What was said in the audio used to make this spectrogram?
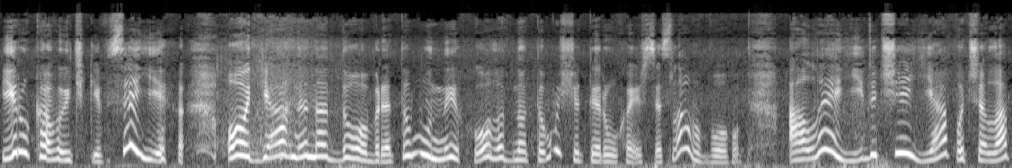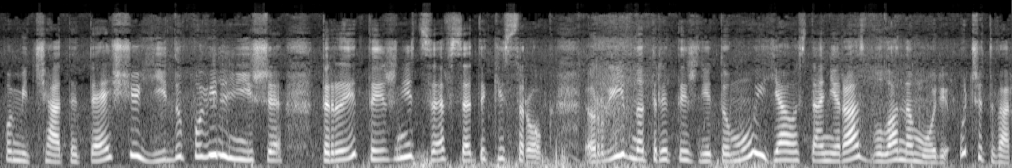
і рукавички. Все є. Одягнена добре, тому не холодно, тому що ти рухаєшся, слава Богу. Але їдучи, я почала помічати те, що їду повільніше. Три тижні це все-таки срок. Рівно три тижні тому я останній раз була на морі у четвер,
